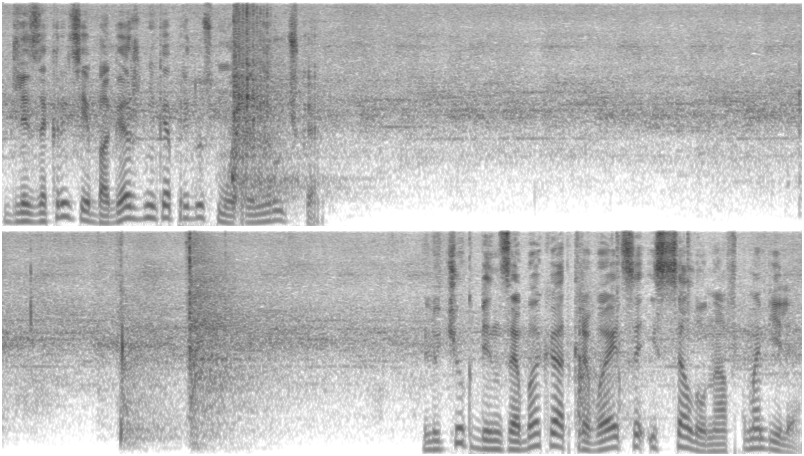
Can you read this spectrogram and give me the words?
Для закрытия багажника предусмотрена ручка. Лючок бензобака открывается из салона автомобиля.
